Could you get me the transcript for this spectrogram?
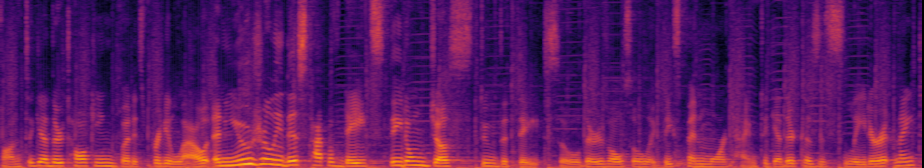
fun together talking, but it's pretty loud. And usually this type of dates, they don't just do the date. So there's also like they spend more time together because it's later at night.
